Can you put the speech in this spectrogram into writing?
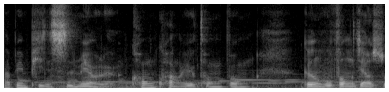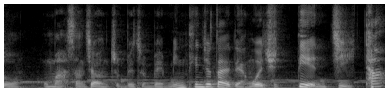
那边平时没有人，空旷又通风，跟胡凤娇说：“我马上叫人准备准备，明天就带两位去惦记他。”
